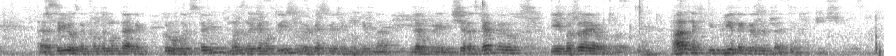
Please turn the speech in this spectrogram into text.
серйозних фундаментальних круглих столів, ми знайдемо ту істину, яка сьогодні потрібна для України. Ще раз дякую і бажаю гарних і плідних результатів.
